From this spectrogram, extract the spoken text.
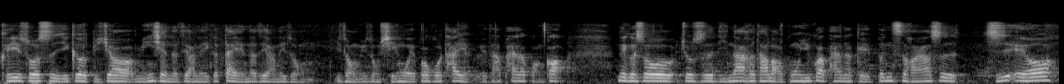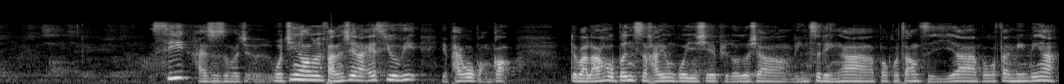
可以说是一个比较明显的这样的一个代言的这样的一种一种一种行为，包括她也给她拍了广告。那个时候就是李娜和她老公一块拍的，给奔驰好像是 GL C 还是什么，就我经常说，反正现在 SUV 也拍过广告，对吧？然后奔驰还用过一些，比如说像林志玲啊，包括章子怡啊，包括范冰冰啊，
